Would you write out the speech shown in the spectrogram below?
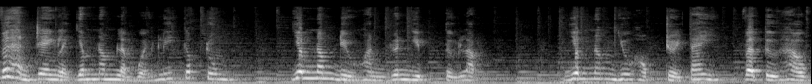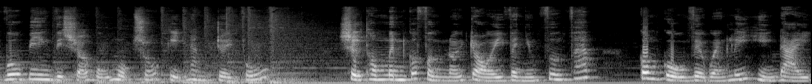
Với hành trang là dăm năm làm quản lý cấp trung, dăm năm điều hành doanh nghiệp tự lập dăm năm du học trời Tây và tự hào vô biên vì sở hữu một số kỹ năng trời phú. Sự thông minh có phần nổi trội và những phương pháp, công cụ về quản lý hiện đại.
